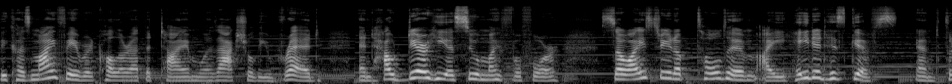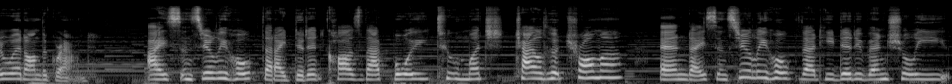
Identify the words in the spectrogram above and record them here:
because my favorite color at the time was actually red, and how dare he assume my for? So I straight up told him I hated his gifts and threw it on the ground. I sincerely hope that I didn't cause that boy too much childhood trauma, and I sincerely hope that he did eventually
